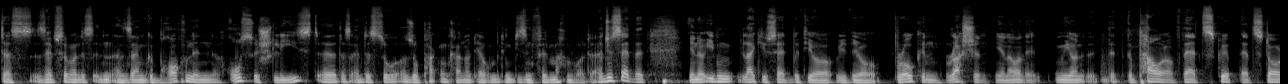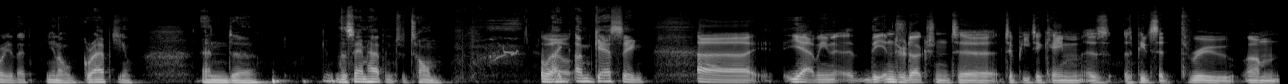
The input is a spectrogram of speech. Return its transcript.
Dass selbst wenn man das in seinem gebrochenen Russisch liest, äh, dass er das so, so packen kann und er unbedingt diesen Film machen wollte. I just said that, you know, even like you said with your with your broken Russian, you know, that, you know the, the power of that script, that story that you know grabbed you. And uh, the same happened to Tom. Well, I, I'm guessing. Uh, yeah, I mean, uh, the introduction to to Peter came as as Peter said through um,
